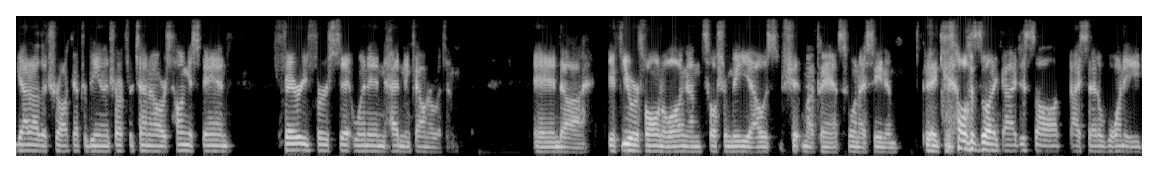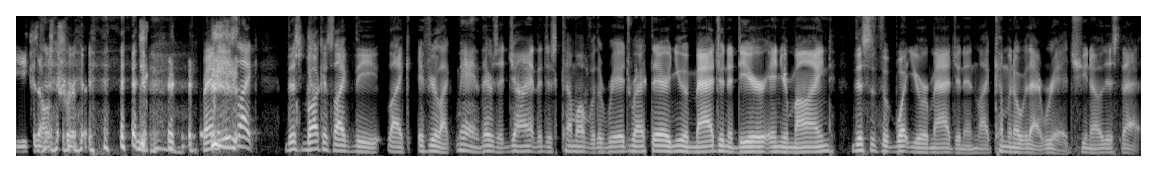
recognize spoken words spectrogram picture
got out of the truck after being in the truck for 10 hours, hung a stand. Very first sit, went in, had an encounter with him. And uh, if you were following along on social media, I was shitting my pants when I seen him. I was like, I just saw, I said a 180 because I was tripping. Man, he's like, this buck is like the like if you're like man there's a giant that just come over the ridge right there and you imagine a deer in your mind this is the what you're imagining like coming over that ridge you know just that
